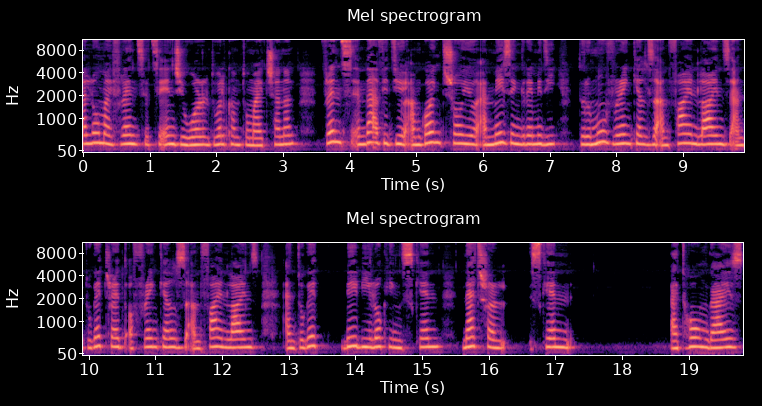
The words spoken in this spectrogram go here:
Hello my friends, it's NGWorld. Welcome to my channel. Friends, in that video I'm going to show you amazing remedy to remove wrinkles and fine lines and to get rid of wrinkles and fine lines and to get baby looking skin, natural skin at home guys.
